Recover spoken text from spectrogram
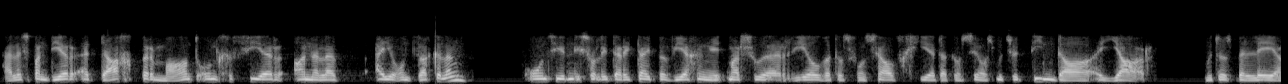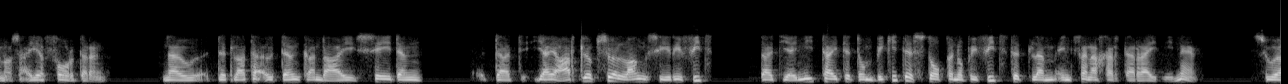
Hulle spandeer 'n dag per maand ongeveer aan hulle eie ontwikkeling. Ons hier in die solidariteit beweging het maar so 'n reël wat ons vir onsself gee dat ons sê ons moet so 10 dae 'n jaar moet ons belê aan ons eie vordering. Nou dit laat 'n ou dink aan daai sê ding dat jy hardloop so langs hierdie fiets dat jy nie tyd het om bietjie te stop en op die fiets te klim en vinniger te ry nie, né? So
